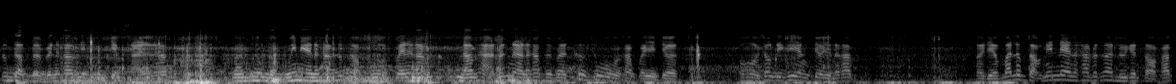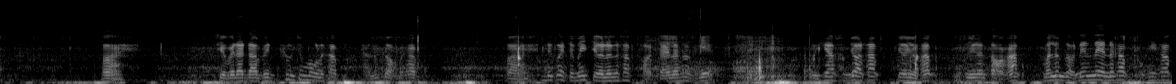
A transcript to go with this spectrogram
ลูกดอกหลุดไปนะครับนี่ผมเก็บสายแล้วนะครับลูกดอกไม่แน่นะครับลูกดอกหลุดไปนะครับดามหาตั้งนานนะครับประมาณครึ่งชั่วโมงอะครับกว่าจะเจอโอ้โหโชคดีที่ยังเจออยู่นะครับเออเดี๋ย วัดลูกดอกแน่นๆนะครับ แล้วก็ลุยกันต่อครับเสียเวลาดำเป็นครึ่งชั่วโมงเลยครับ หาลูกดอกนะครับนึกว่าจะไม่เจอแล้วนะครับ ถอดใจแล้วครับเมื่อกี้โอเคครับ สุดยอดครับ เจออยู่ครับลุยกันต่อครับ มาเรื่องดอกแน่นๆนะครับ โอเคครับ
